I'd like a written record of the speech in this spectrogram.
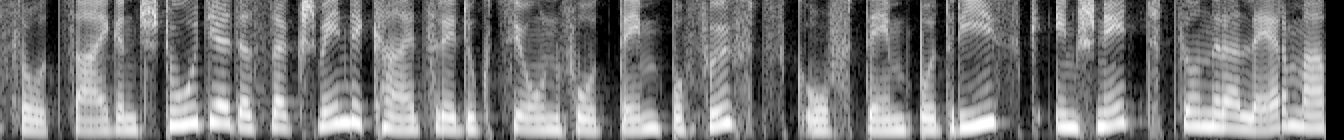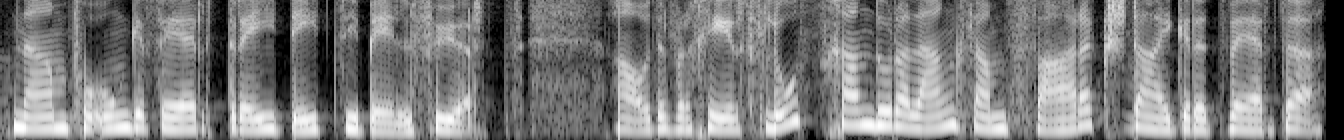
So zeigen Studien, dass eine Geschwindigkeitsreduktion von Tempo 50 auf Tempo 30 im Schnitt zu einer Lärmabnahme von ungefähr 3 Dezibel führt. Auch der Verkehrsfluss kann durch ein langsames Fahren gesteigert werden.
